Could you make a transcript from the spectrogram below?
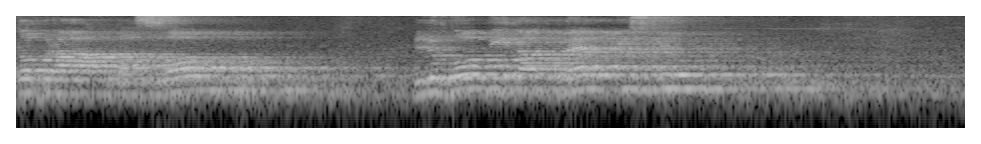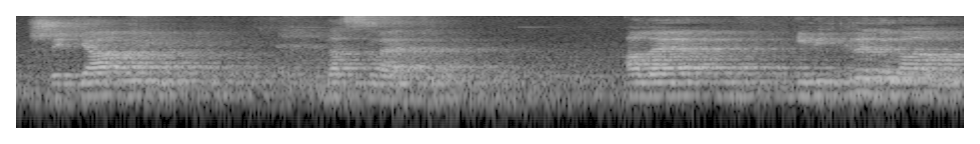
добра над злом, любові над ненавистю, життя над смертю, але і відкрили нам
